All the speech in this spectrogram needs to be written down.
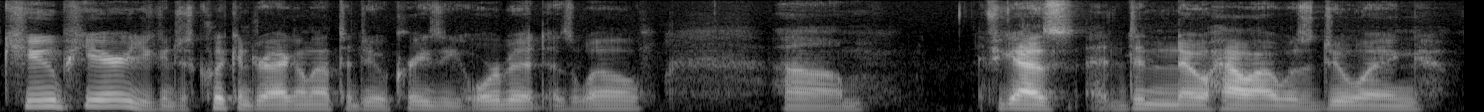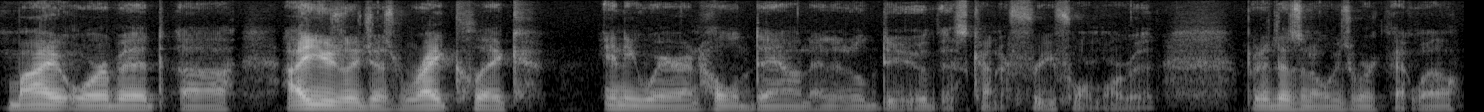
cube here. You can just click and drag on that to do a crazy orbit as well. Um, if you guys didn't know how I was doing my orbit, uh, I usually just right click anywhere and hold down and it'll do this kind of freeform orbit, but it doesn't always work that well.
